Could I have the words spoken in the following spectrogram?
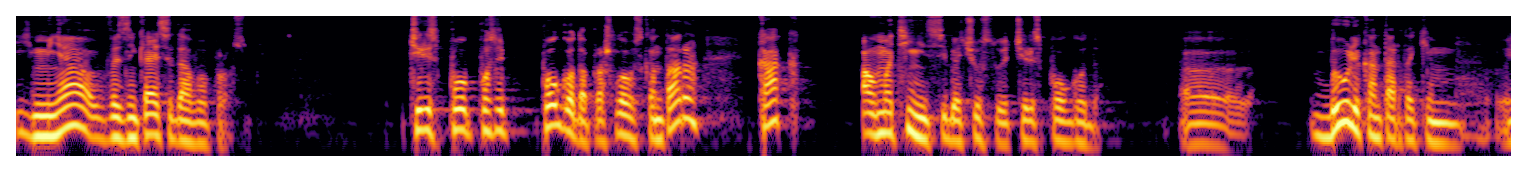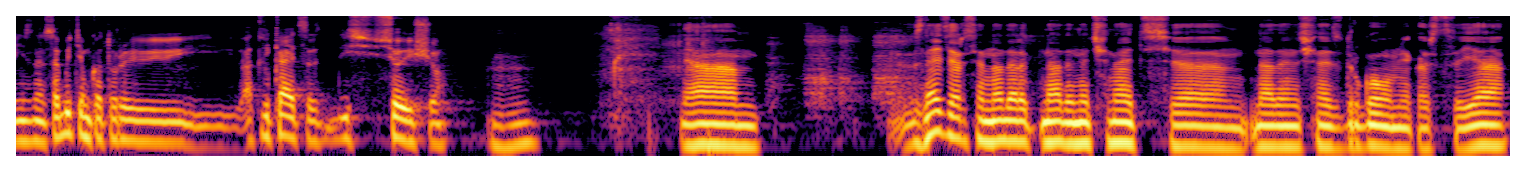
у меня возникает всегда вопрос. Через пол, после полгода прошло с Кантара, как алматинец себя чувствует через полгода? А, был ли Кантар таким, не знаю, событием, который отвлекается все еще? Угу. Знаете, Арсен, надо, надо, начинать, э, надо начинать с другого, мне кажется. Я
